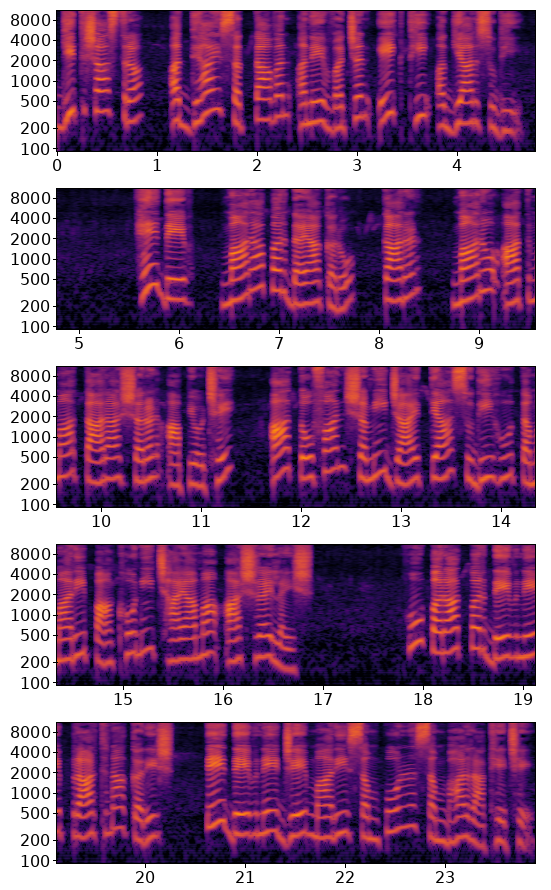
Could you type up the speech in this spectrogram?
ગીતશાસ્ત્ર અધ્યાય સત્તાવન અને વચન એકથી અગિયાર સુધી. હે દેવ, મારા પર દયા કરો, કારણ મારો આત્મા તારા શરણ આપ્યો છે. આ તોફાન શમી જાય ત્યાં સુધી હું તમારી પાંખોની છાયામાં આશ્રય લઈશ. હું પરાત્પર દેવને પ્રાર્થના કરીશ, તે દેવને જે મારી સંપૂર્ણ સંભાળ રાખે છે.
